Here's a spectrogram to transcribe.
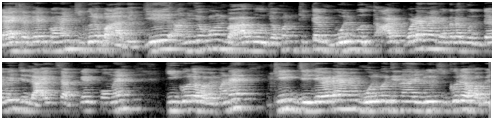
লাইক সাবস্ক্রাইব কমেন্ট কি করে বাড়াবে? যে আমি যখন বাড়াবো, যখন ঠিকঠাক বলব, তারপরে আমার কথাটা বলতে হবে যে লাইক সাবস্ক্রাইব কমেন্ট কি করে হবে? মানে ঠিক যে জায়গাটায় আমি বলব যে, না, এগুলো কি করে হবে?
